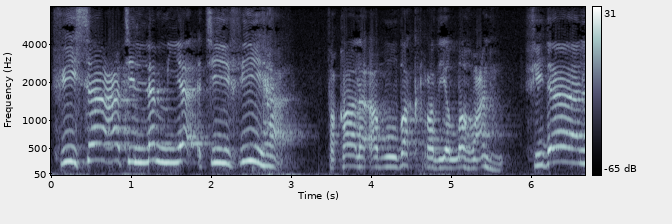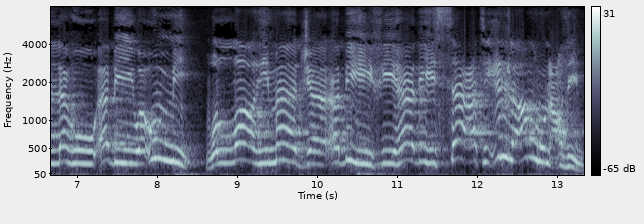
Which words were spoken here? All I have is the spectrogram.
في ساعة لم يأتي فيها فقال أبو بكر رضي الله عنه فداء له أبي وأمي والله ما جاء به في هذه الساعة إلا أمر عظيم.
